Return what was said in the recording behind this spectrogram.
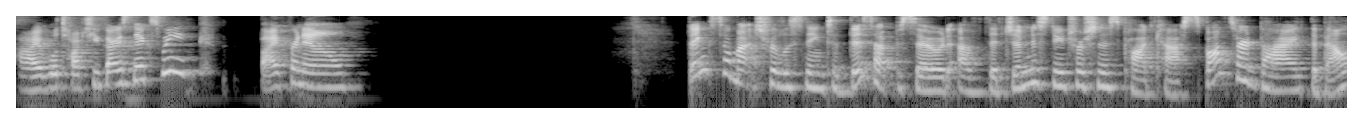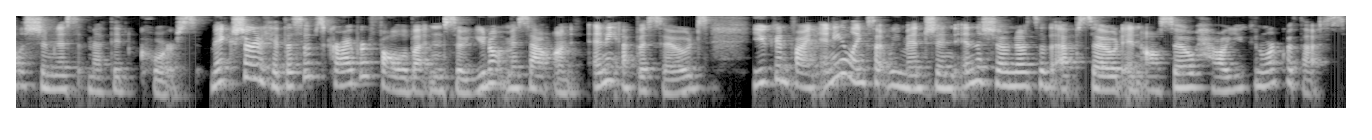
I will talk to you guys next week. Bye for now. Thanks so much for listening to this episode of the Gymnast Nutritionist Podcast, sponsored by the Balanced Gymnast Method course. Make sure to hit the subscribe or follow button so you don't miss out on any episodes. You can find any links that we mentioned in the show notes of the episode and also how you can work with us.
